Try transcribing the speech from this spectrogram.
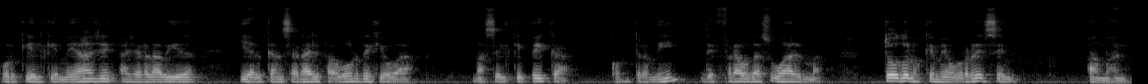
porque el que me halle hallará la vida y alcanzará el favor de Jehová, mas el que peca contra mí defrauda su alma. Todos los que me aborrecen aman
